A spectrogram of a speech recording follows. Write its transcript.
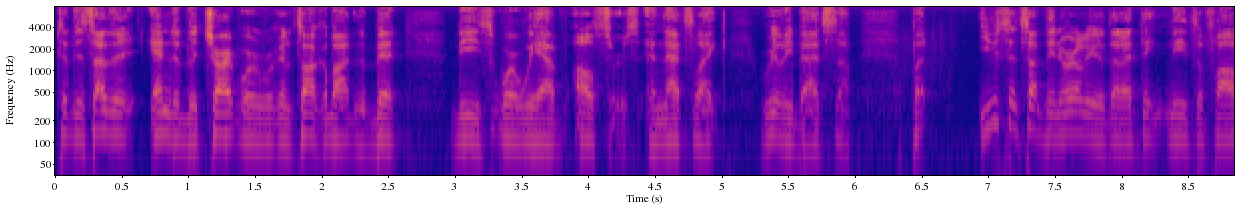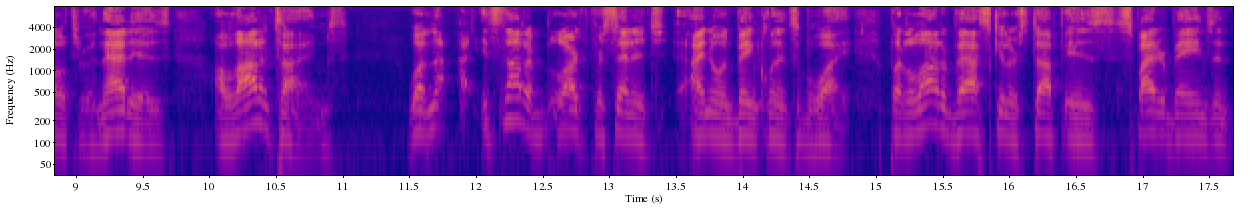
to this other end of the chart where we're going to talk about in a bit. These where we have ulcers, and that's like really bad stuff. But you said something earlier that I think needs a follow through, and that is a lot of times. Well, not, it's not a large percentage. I know in vein clinics of Hawaii, but a lot of vascular stuff is spider veins and,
